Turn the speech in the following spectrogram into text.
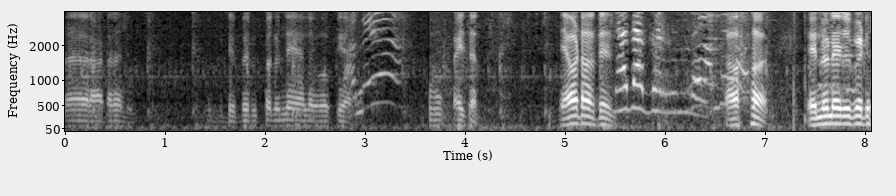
నా రావటమే లేదు. డెబ్బై రూపాయలు ఉన్నాయి అలా పైసలు. ఏమంటారు. ఎన్ని ఉన్నాయి చూపెట్టు.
